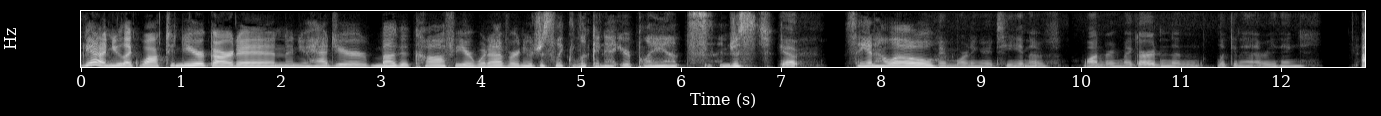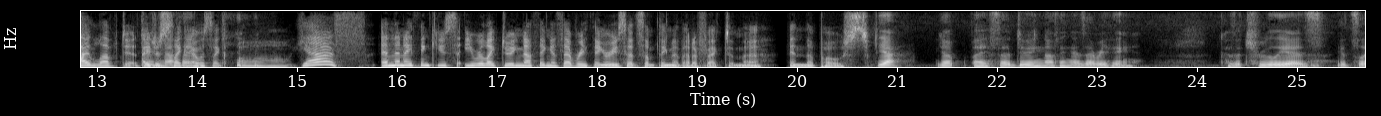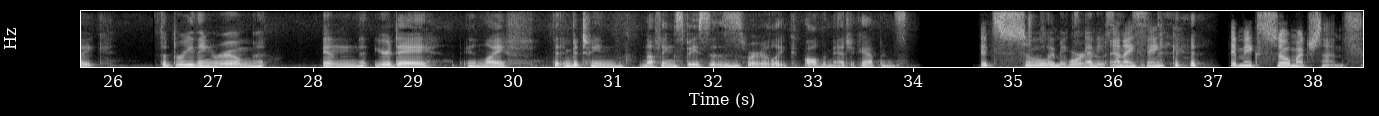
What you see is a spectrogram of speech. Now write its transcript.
Yeah, and you like walked into your garden and you had your mug of coffee or whatever, and you're just like looking at your plants and just yep saying hello. My morning routine of wandering my garden and looking at everything. I loved it. Doing I just nothing. like I was like, oh yes. And then I think you said you were like doing nothing is everything, or you said something to that effect in the in the post. Yeah. Yep. I said doing nothing is everything because it truly is. It's like it's a breathing room in your day in life, the in between nothing spaces where like all the magic happens. It's so important. And I think it makes so much sense.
